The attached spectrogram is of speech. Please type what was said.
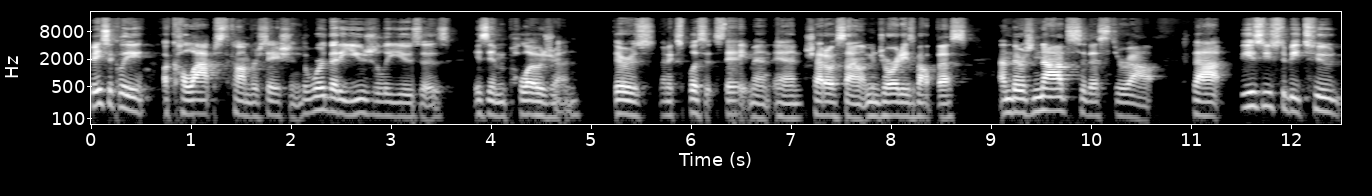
basically a collapsed conversation. The word that he usually uses is implosion. There's an explicit statement in Shadow of Silent Majorities about this, and there's nods to this throughout that these used to be two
